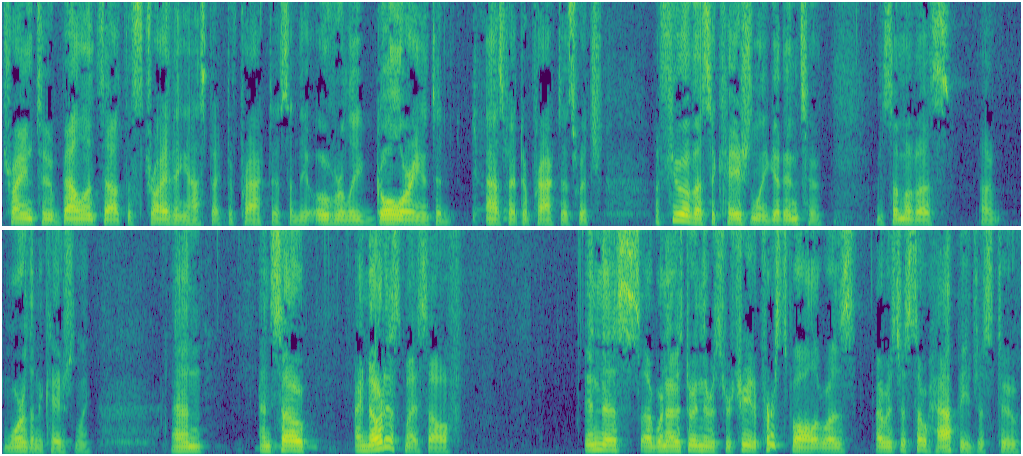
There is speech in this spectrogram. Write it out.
trying to balance out the striving aspect of practice and the overly goal oriented aspect of practice, which a few of us occasionally get into, and some of us uh, more than occasionally. And, and so I noticed myself in this, uh, when I was doing this retreat, first of all, it was, I was just so happy just to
